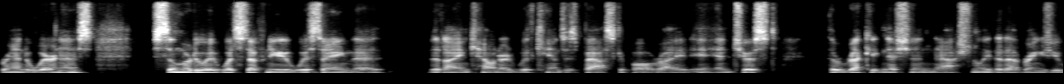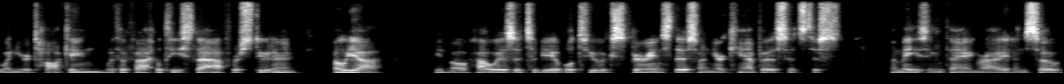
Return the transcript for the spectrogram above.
brand awareness, similar to what Stephanie was saying that that I encountered with Kansas basketball, right? And just the recognition nationally that that brings you when you're talking with a faculty, staff, or student. Oh yeah, you know, how is it to be able to experience this on your campus? It's just amazing thing, right? And so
